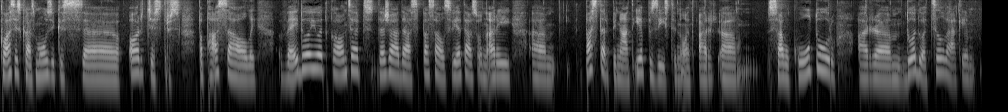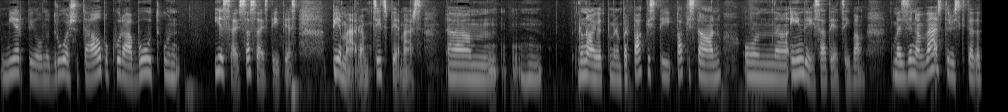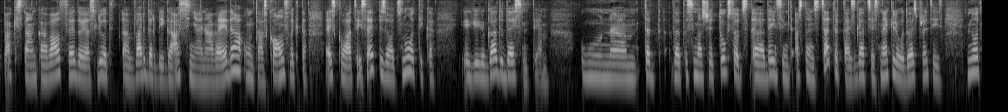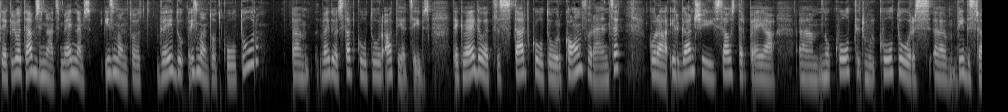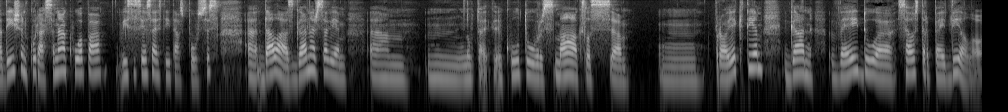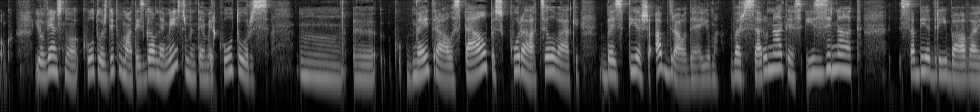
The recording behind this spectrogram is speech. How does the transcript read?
klasiskās mūzikas uh, orķestrus pa pasauli, veidojot koncertus dažādās pasaules vietās un arī um, pastarpināt, iepazīstinot ar um, savu kultūru, ar um, dodot cilvēkiem mierpilnu, drošu telpu, kurā būt un iesaist, sasaistīties. Piemēram, cits piemērs. Um, runājot piemēram, par Pakistī, Pakistānu un uh, Indijas attiecībām. Mēs zinām, vēsturiski Pakistāna kā valsts veidojās ļoti uh, vardarbīgā, asiņainā veidā, un tās konflikta eskalācijas epizodes notika gadu desmitiem. Uh, Un, um, tad, tad tas ir man šķiet 1984. gads, ja nekļūdos precīzi. Notiek ļoti apzināts mēģinājums izmantot, veidu, izmantot kultūru, um, veidot starpkultūru attiecības. Tiek veidota starpkultūru konference, kurā ir gan šī savstarpējā um, nu, kultūra, kultūras um, vidas radīšana, kurā sanāk kopā visas iesaistītās puses, uh, dalās gan ar saviem. Um, mm, nu, tā, kultūras, mākslas. Um, projektiem, gan veido savstarpēju dialogu. Jo viens no kultūras diplomātijas galvenajiem instrumentiem ir kultūras mm, uh, neitrālas telpas, kurā cilvēki bez tieša apdraudējuma var sarunāties, izzināt sabiedrībā vai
